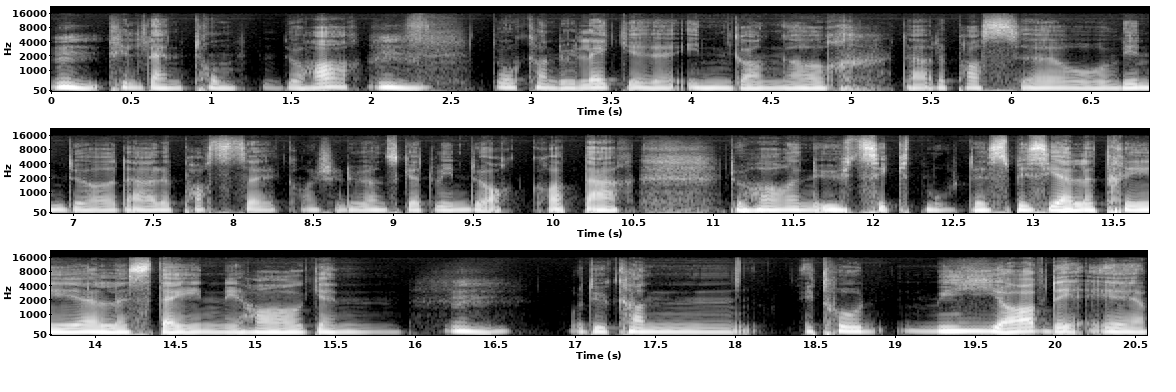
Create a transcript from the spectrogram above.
mm. til den tomten du har. Mm. Da kan du legge innganger der det passer, og vinduer der det passer. Kanskje du ønsker et vindu akkurat der du har en utsikt mot det spesielle treet eller steinen i hagen. Mm. Og du kan Jeg tror mye av det er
